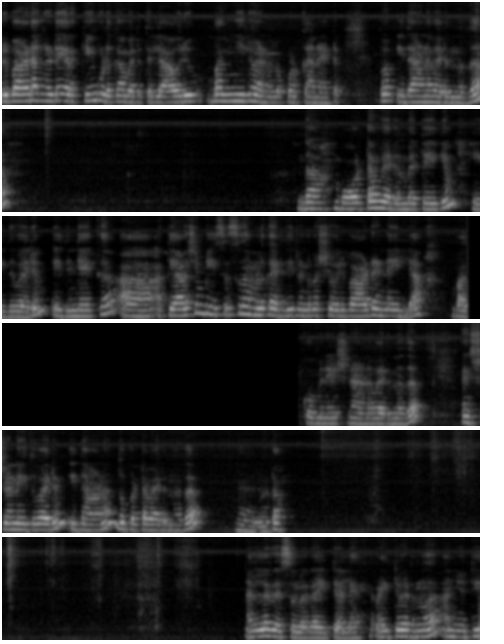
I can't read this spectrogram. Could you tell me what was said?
ഒരുപാട് അങ്ങോട്ട് ഇറക്കിയും കൊടുക്കാൻ പറ്റത്തില്ല. ആ ഒരു ഭംഗിയിൽ വേണമല്ലോ കൊടുക്കാനായിട്ട്. അപ്പം ഇതാണ് വരുന്നത്. ഇതാ ബോട്ടം വരുമ്പോഴത്തേക്കും ഇത് വരും. ഇതിന്റെയൊക്കെ അത്യാവശ്യം പീസസ് നമ്മൾ കരുതിയിട്ടുണ്ട്. പക്ഷെ ഒരുപാട് എണ്ണ ഇല്ല കോമ്പിനേഷൻ ആണ് വരുന്നത്. നെക്സ്റ്റ് ആണ് ഇത് വരും. ഇതാണ് ദുപ്പട്ട വരുന്നത്. കേട്ടോ നല്ല രസമുള്ള റേറ്റ് അല്ലേ? റേറ്റ് വരുന്നത് അഞ്ഞൂറ്റി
